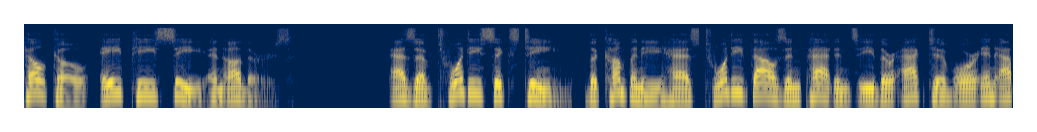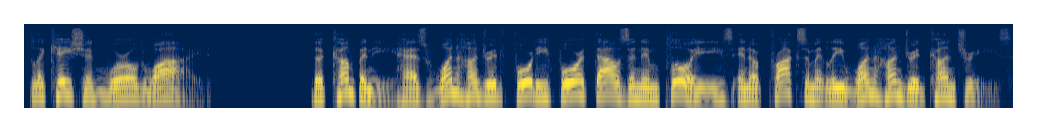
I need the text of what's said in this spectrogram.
Pelco, APC, and others. As of 2016, the company has 20,000 patents either active or in application worldwide. The company has 144,000 employees in approximately 100 countries.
